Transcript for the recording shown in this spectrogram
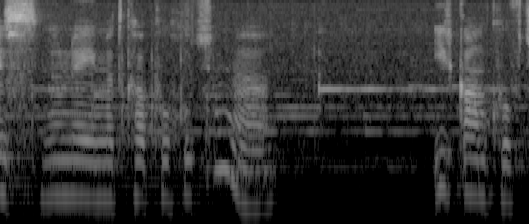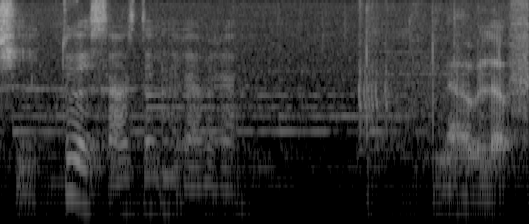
այս նունեի մտքափոխությունը իր կամքով չի, դու ես ազդել նրա վրա։ Լավ, լավ։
